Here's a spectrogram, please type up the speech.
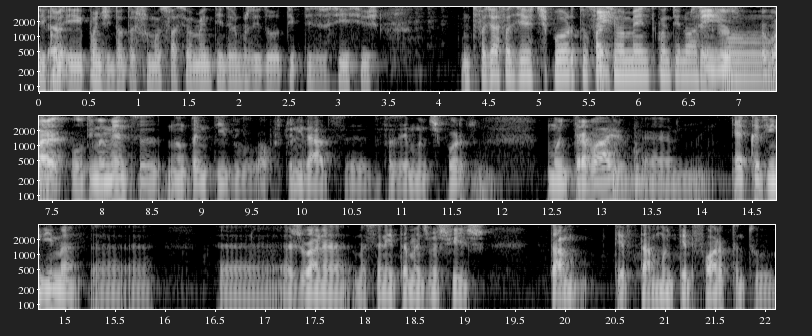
E, co- e pontos então transformou-se facilmente em termos de, do tipo de exercícios. Já fazias desporto, facilmente continuaste Sim, com... eu agora ultimamente não tenho tido oportunidade eh, de fazer muito desporto, muito trabalho. Hum, época de vindima, eh, eh, a Joana Massanita, também dos meus filhos, está, teve, está muito tempo fora, portanto,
